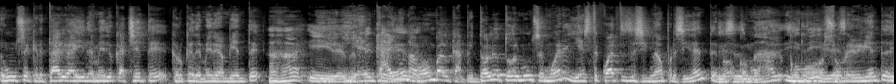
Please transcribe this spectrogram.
un secretario ahí de medio cachete creo que de medio ambiente Ajá, y de él repente cae él- una bomba al Capitolio todo el mundo se muere y este cuate es designado presidente ¿no? Dices, como, "Madre", como y le- sobreviviente y le,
